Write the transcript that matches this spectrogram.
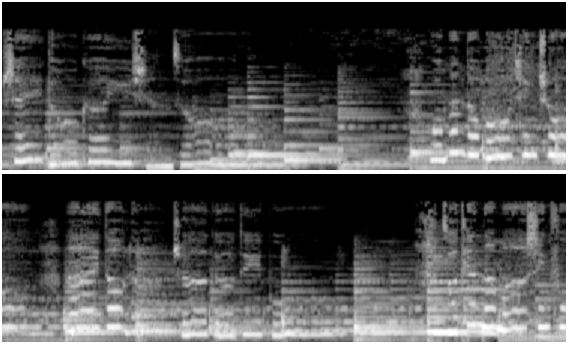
谁都可以先走。我们都不清楚，爱到了这个地步。昨天那么幸福，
